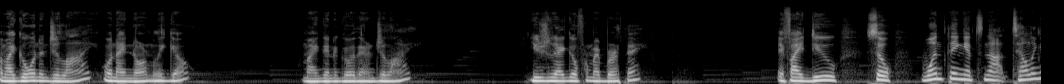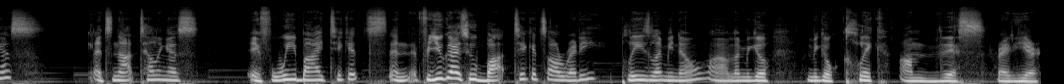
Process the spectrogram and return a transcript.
Am I going in July when I normally go? Am I going to go there in July? Usually I go for my birthday. If I do, so one thing it's not telling us, it's not telling us if we buy tickets. And for you guys who bought tickets already, please let me know. Uh, let me go. Let me go click on this right here.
